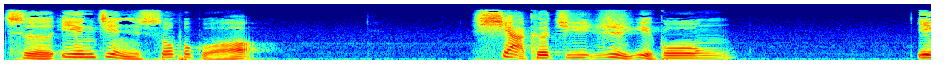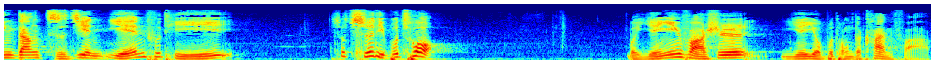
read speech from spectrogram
此应见娑婆国。下科居日月宫，应当只见阎浮提。说此理不错，我延音法师也有不同的看法，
